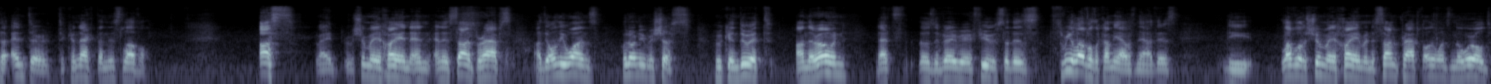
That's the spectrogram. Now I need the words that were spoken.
to enter, to connect on this level. Us, right? Shimon and, and, his son, perhaps, are the only ones who don't need Rishus, who can do it on their own. That's those are very, very few. So there's three levels are coming out with now. There's the level of Shimon Yochai and his son, perhaps the only ones in the world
